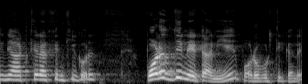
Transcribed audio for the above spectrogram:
তিনি আটকে রাখেন কি করে? পরের দিন এটা নিয়ে পরবর্তীকালে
